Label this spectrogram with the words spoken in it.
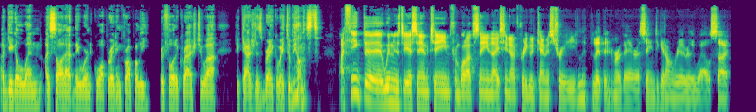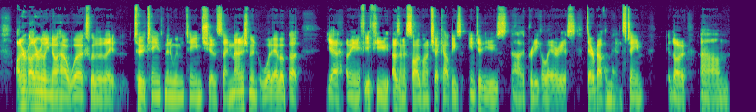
a giggle when I saw that they weren't cooperating properly before the crash to uh to catch this breakaway. To be honest. I think the women's DSM team, from what I've seen, they seem to have pretty good chemistry. Lip, and Rivera seem to get on really, really well. So I don't, I don't really know how it works, whether they two teams, men and women teams, share the same management or whatever. But yeah, I mean, if, if you, as an aside, want to check out these interviews, uh, they're pretty hilarious. They're about the men's team, though. Um,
